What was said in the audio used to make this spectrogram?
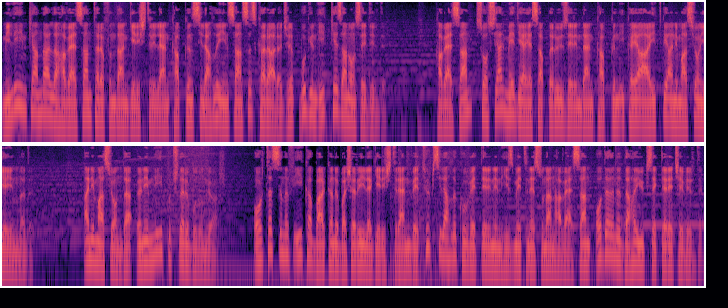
Milli imkanlarla Havelsan tarafından geliştirilen kapkın silahlı insansız kara aracı, bugün ilk kez anons edildi. Havelsan, sosyal medya hesapları üzerinden Kapkın İK'ya ait bir animasyon yayınladı. Animasyonda, önemli ipuçları bulunuyor. Orta sınıf İK Barkan'ı başarıyla geliştiren ve Türk Silahlı Kuvvetleri'nin hizmetine sunan Havelsan, odağını daha yükseklere çevirdi.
